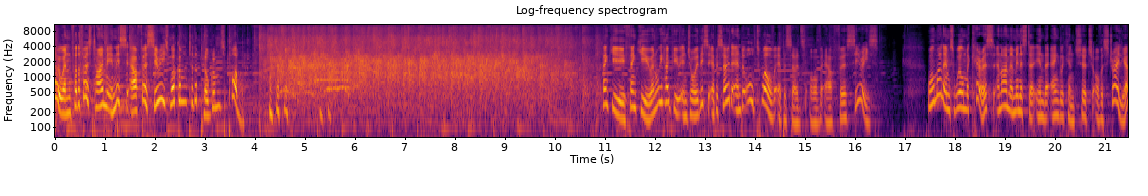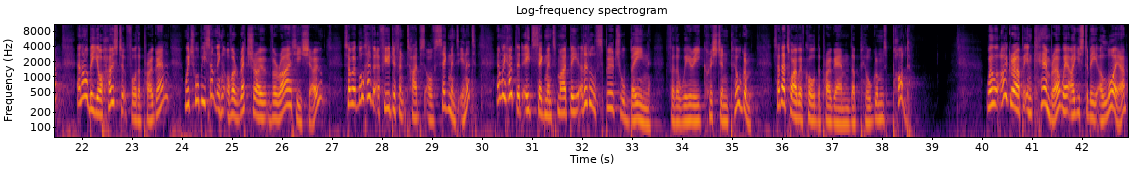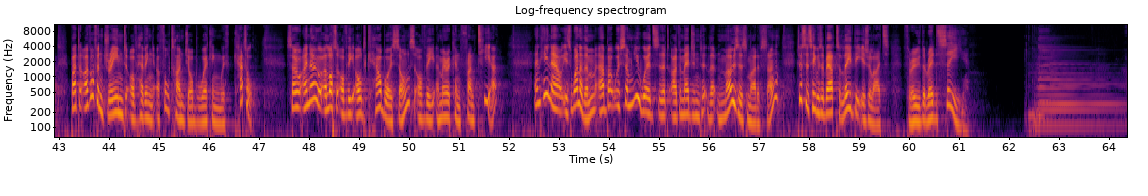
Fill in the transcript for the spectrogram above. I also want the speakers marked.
Speaker 1: Hello, and for the first time in this, our first series, welcome to the Pilgrims Pod. thank you, thank you, and we hope you enjoy this episode and all 12 episodes of our first series. Well, my name's Will McKerris, and I'm a minister in the Anglican Church of Australia, and I'll be your host for the program, which will be something of a retro variety show. So it will have a few different types of segment in it, and we hope that each segment might be a little spiritual bean for the weary Christian pilgrim. So that's why we've called the program the Pilgrim's Pod. Well, I grew up in Canberra where I used to be a lawyer, but I've often dreamed of having a full time job working with cattle. So I know a lot of the old cowboy songs of the American frontier, and here now is one of them, uh, but with some new words that I've imagined that Moses might have sung just as he was about to lead the Israelites through the Red Sea.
